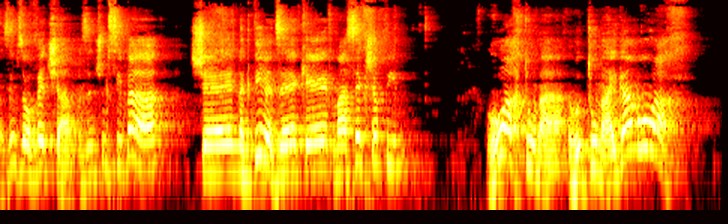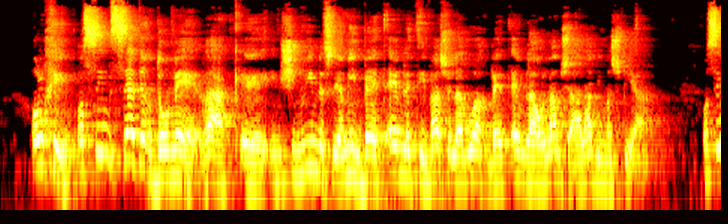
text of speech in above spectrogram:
אז אם זה עובד שם, אז אין שום סיבה שנגדיר את זה כמעשה כשפים. רוח טומאה, טומאה היא גם רוח. הולכים, עושים סדר דומה, רק אה, עם שינויים מסוימים בהתאם לטיבה של הרוח, בהתאם לעולם שעליו היא משפיעה. עושים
